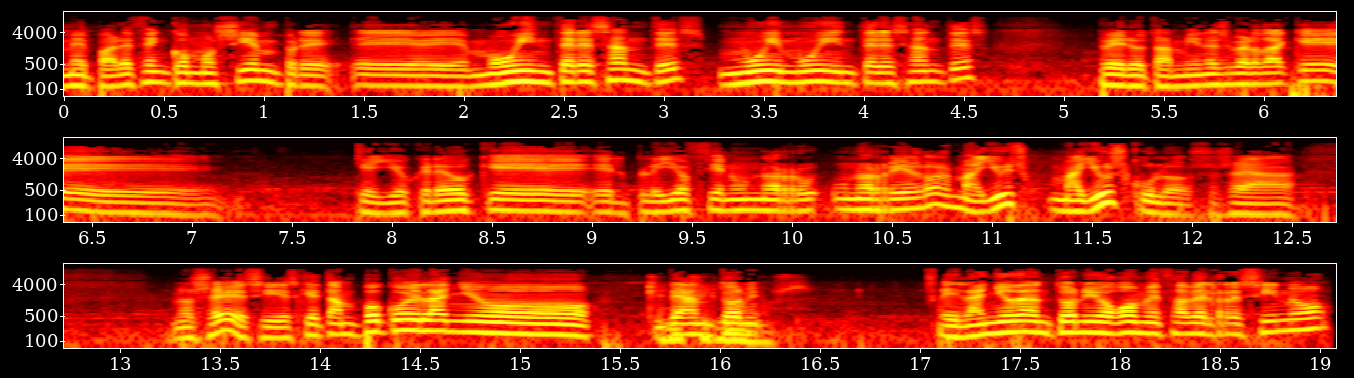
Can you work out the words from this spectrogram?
me parecen, como siempre, eh, muy interesantes, muy, muy interesantes, pero también es verdad que, que yo creo que el playoff tiene unos, unos riesgos mayús- mayúsculos. O sea, no sé, si es que tampoco el año de Antonio el año de Antonio Gómez Abel Resino,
